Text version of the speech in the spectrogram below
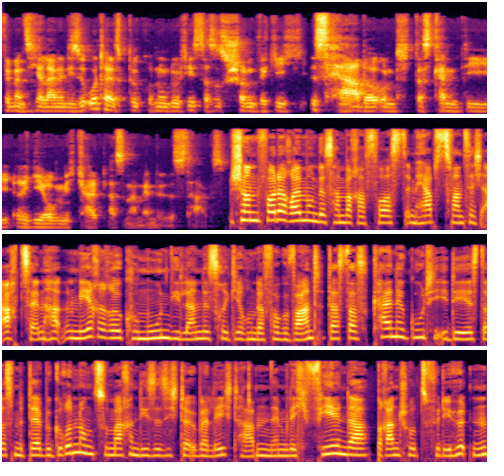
wenn man sich alleine diese Urteilsbegründung durchliest, das ist schon wirklich, ist herbe und das kann die Regierung nicht kalt lassen am Ende des Tages. Schon vor der Räumung des Hambacher Forst im Herbst 2018 hatten mehrere Kommunen die Landesregierung davor gewarnt, dass das keine gute Idee ist, das mit der Begründung zu machen, die sie sich da überlegt haben, nämlich fehlender Brandschutz für die Hütten.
